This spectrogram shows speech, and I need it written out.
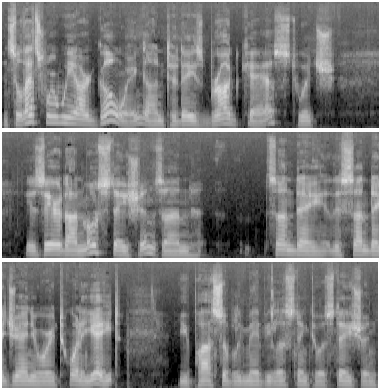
And so that's where we are going on today's broadcast, which is aired on most stations on Sunday, this Sunday, January 28. You possibly may be listening to a station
